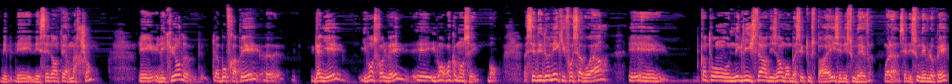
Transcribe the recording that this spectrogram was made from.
des, sédentaires marchands. Et les Kurdes, tu as beau frapper, euh, gagner, ils vont se relever et ils vont recommencer. Bon, c'est des données qu'il faut savoir. Et quand on néglige ça en disant bon bah c'est tous pareil, c'est des sous-dev, voilà, c'est des sous-développés,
